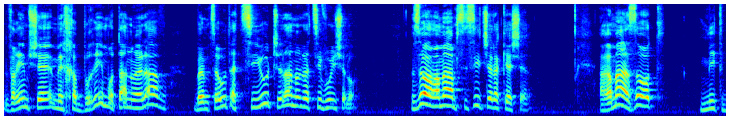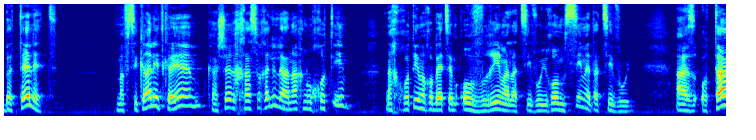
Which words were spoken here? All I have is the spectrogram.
דברים שמחברים אותנו אליו באמצעות הציות שלנו לציווי שלו. זו הרמה הבסיסית של הקשר. הרמה הזאת מתבטלת, מפסיקה להתקיים כאשר חס וחלילה אנחנו חוטאים. אנחנו חוטאים, אנחנו בעצם עוברים על הציווי, רומסים את הציווי. אז אותה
